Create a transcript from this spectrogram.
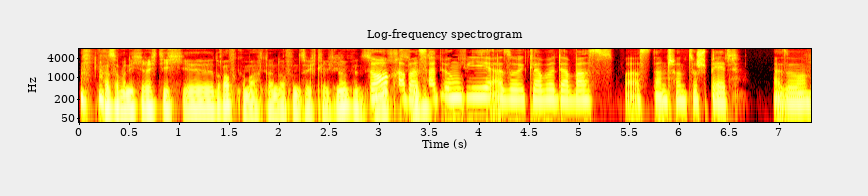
Hast aber nicht richtig äh, drauf gemacht dann offensichtlich, ne? Doch, aber es hat irgendwie, also ich glaube, da war es dann schon zu spät. Also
